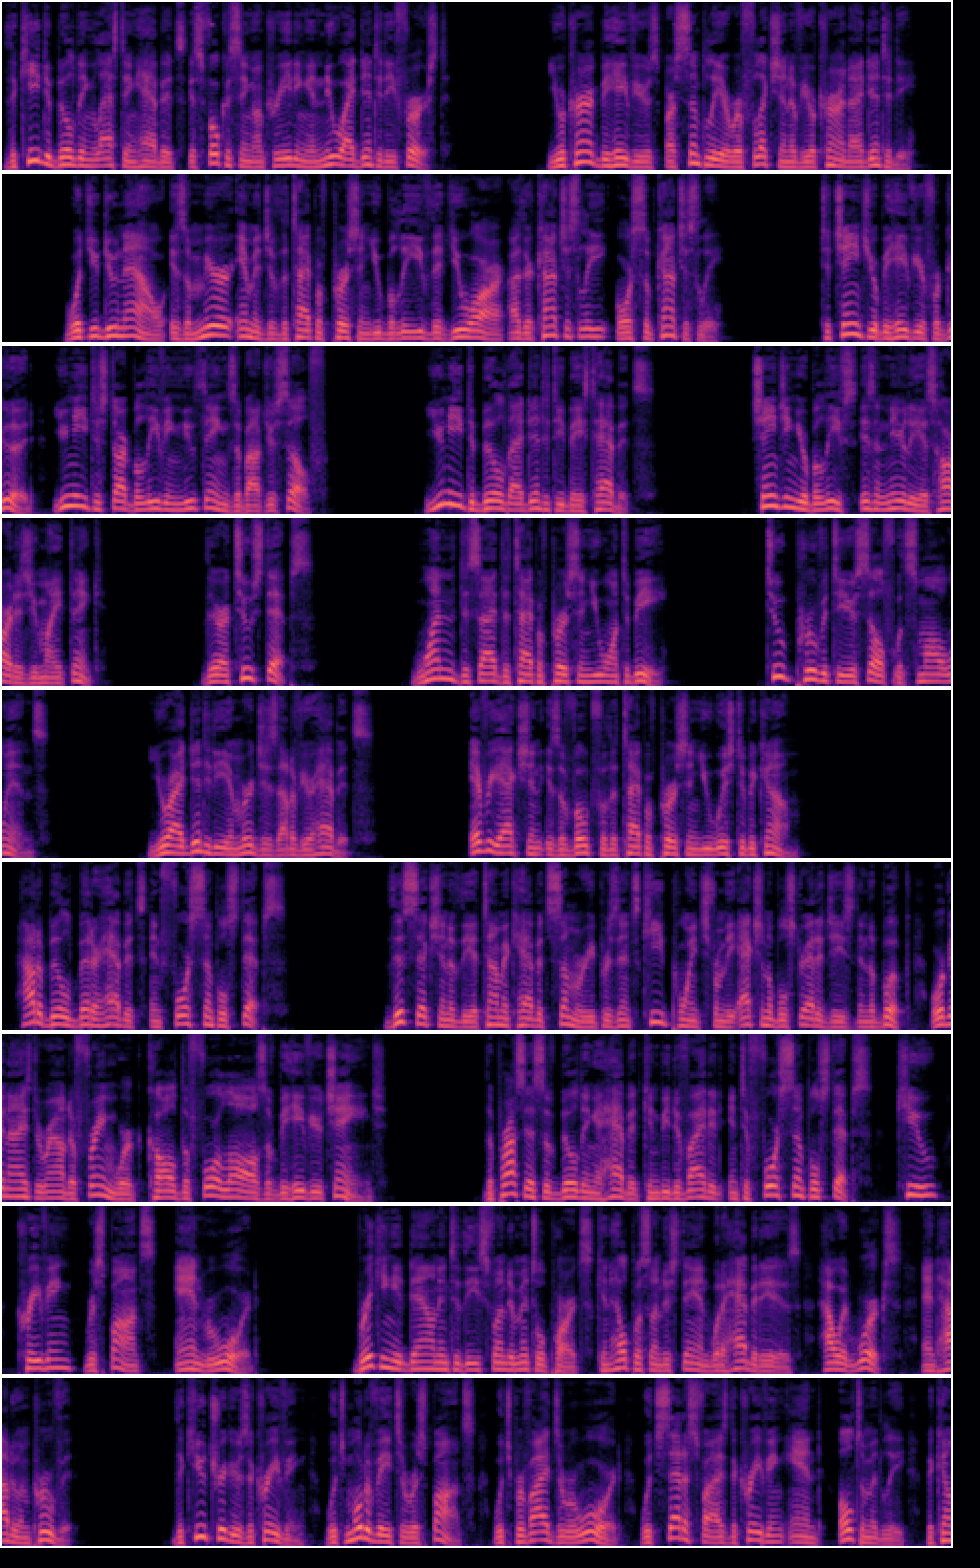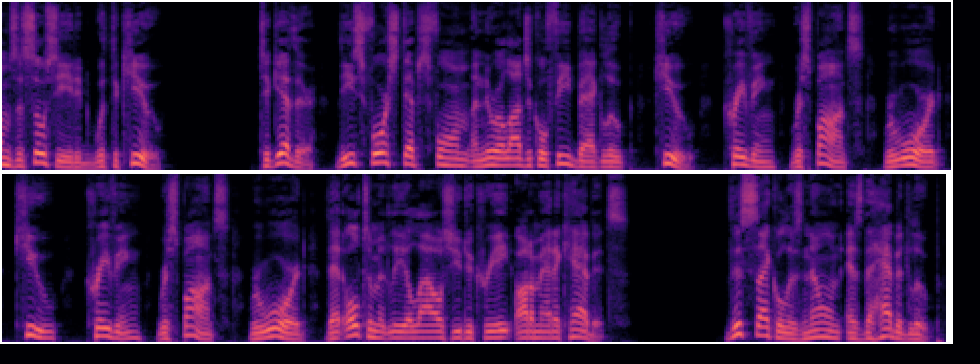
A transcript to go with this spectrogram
The key to building lasting habits is focusing on creating a new identity first. Your current behaviors are simply a reflection of your current identity. What you do now is a mirror image of the type of person you believe that you are, either consciously or subconsciously. To change your behavior for good, you need to start believing new things about yourself. You need to build identity based habits. Changing your beliefs isn't nearly as hard as you might think. There are two steps. 1. Decide the type of person you want to be. 2. Prove it to yourself with small wins. Your identity emerges out of your habits. Every action is a vote for the type of person you wish to become. How to build better habits in four simple steps. This section of the Atomic Habits Summary presents key points from the actionable strategies in the book, organized around a framework called the Four Laws of Behavior Change. The process of building a habit can be divided into four simple steps cue, craving, response, and reward. Breaking it down into these fundamental parts can help us understand what a habit is, how it works, and how to improve it. The cue triggers a craving, which motivates a response, which provides a reward, which satisfies the craving and, ultimately, becomes associated with the cue. Together, these four steps form a neurological feedback loop cue, craving, response, reward, cue, craving, response, reward that ultimately allows you to create automatic habits. This cycle is known as the habit loop.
